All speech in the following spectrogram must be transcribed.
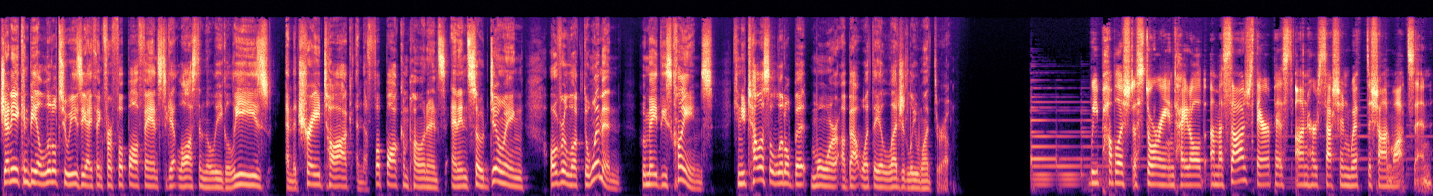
Jenny, it can be a little too easy, I think, for football fans to get lost in the legalese and the trade talk and the football components, and in so doing, overlook the women who made these claims. Can you tell us a little bit more about what they allegedly went through? we published a story entitled A Massage Therapist on Her Session with Deshaun Watson.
